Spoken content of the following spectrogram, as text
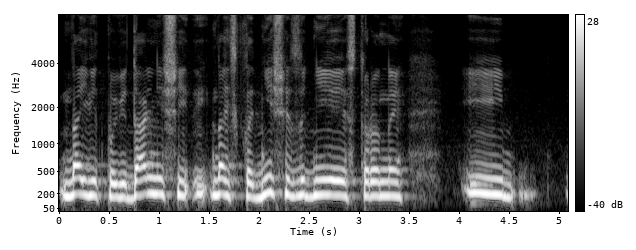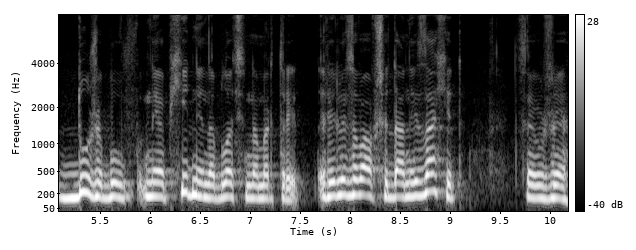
найвідповідальніший, найскладніший з однієї сторони, і дуже був необхідний на блоці номер 3 Реалізувавши даний захід, це вже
